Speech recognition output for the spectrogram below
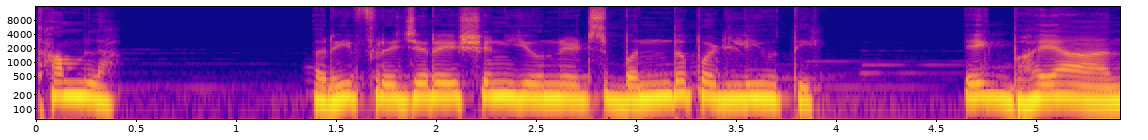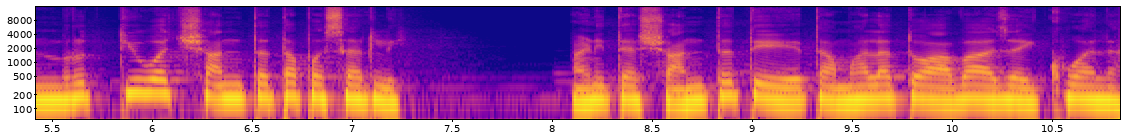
थांबला. रिफ्रिजरेशन युनिट्स बंद पडली होती. एक भयान मृत्यूवत शांतता पसरली. आणि त्या शांततेत आम्हाला तो आवाज ऐकू आला.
